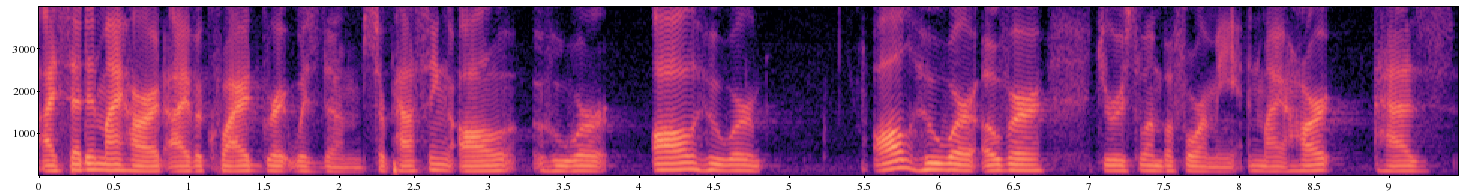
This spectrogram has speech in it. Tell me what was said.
I said in my heart, I have acquired great wisdom, surpassing all who were all who were all who were over Jerusalem before me, and my heart has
